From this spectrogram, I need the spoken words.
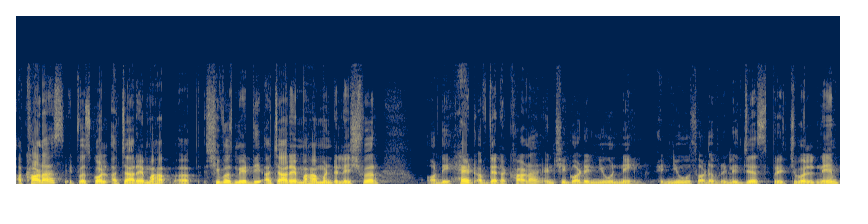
akhadas, it was called Acharya Maha, uh, she was made the Acharya Mahamandaleshwar or the head of that akhada and she got a new name a new sort of religious spiritual name.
